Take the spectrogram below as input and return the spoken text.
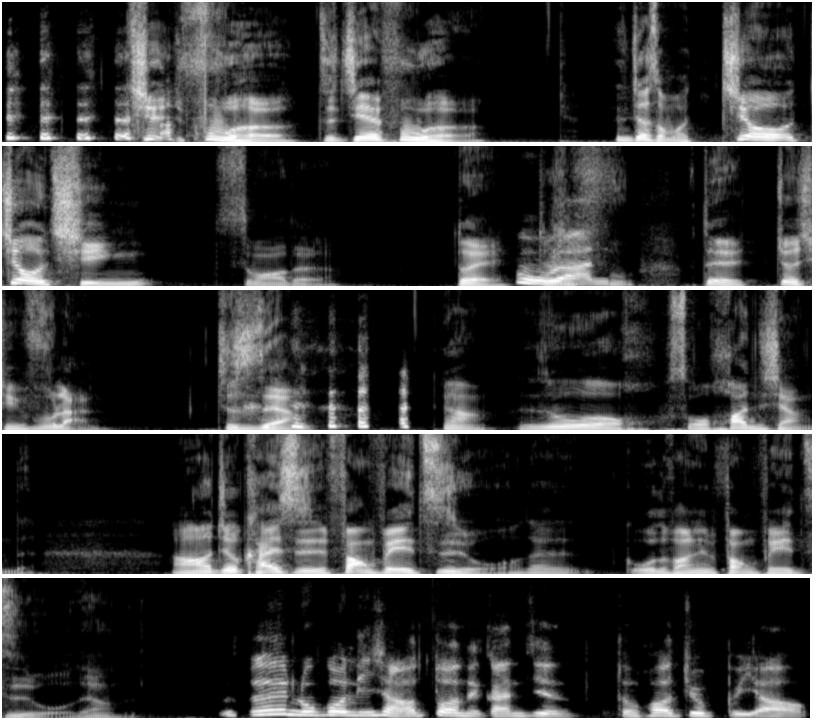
就复合，直接复合，那叫什么旧旧情什么的，对，就是复燃复对旧情复燃，就是这样，这样这是我所幻想的，然后就开始放飞自我，在我的房间放飞自我这样子。所以如果你想要断的干净的话，就不要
